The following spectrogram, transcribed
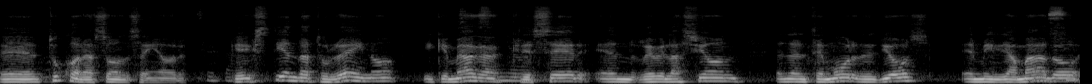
eh, tu corazón, Señor, que extienda tu reino y que me haga crecer en revelación, en el temor de Dios, en mi llamado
